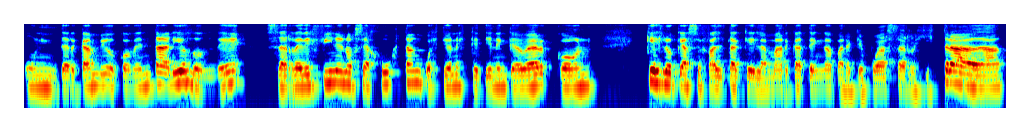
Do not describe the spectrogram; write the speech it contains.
un intercambio de comentarios donde se redefinen o se ajustan cuestiones que tienen que ver con qué es lo que hace falta que la marca tenga para que pueda ser registrada,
